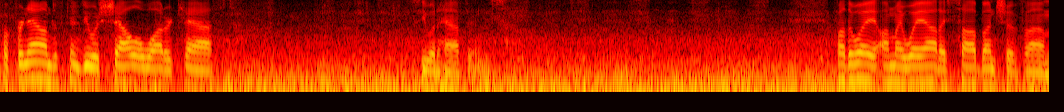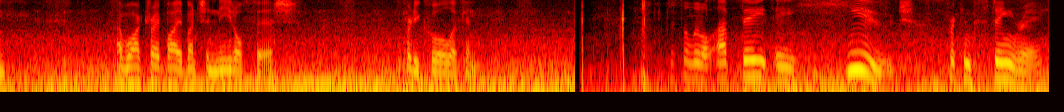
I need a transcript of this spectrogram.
But for now, I'm just gonna do a shallow water cast. See what happens. By the way, on my way out, I saw a bunch of, um, I walked right by a bunch of needlefish. Pretty cool looking. Just a little update, a huge freaking stingray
